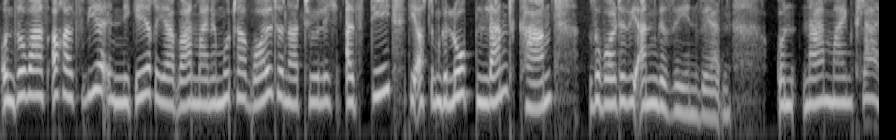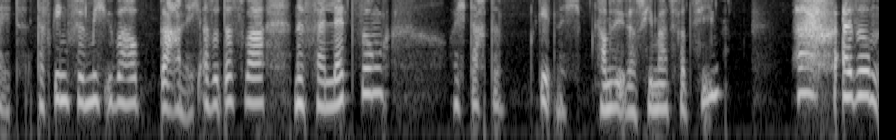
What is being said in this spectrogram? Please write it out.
Und so war es auch, als wir in Nigeria waren. Meine Mutter wollte natürlich, als die, die aus dem gelobten Land kam, so wollte sie angesehen werden und nahm mein Kleid. Das ging für mich überhaupt gar nicht. Also das war eine Verletzung. Ich dachte, geht nicht. Haben Sie ihr das jemals verziehen? Ach, also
